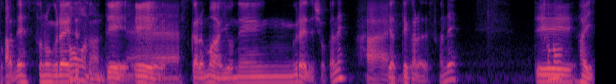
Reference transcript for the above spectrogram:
とかねそのぐらいですんんでですね。ええですからまあ4年ぐらいでしょうかね、はい。やってからですかね。でそのはい。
